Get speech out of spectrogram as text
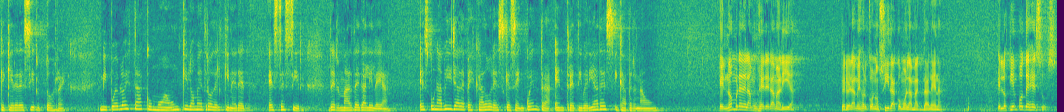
que quiere decir torre. Mi pueblo está como a un kilómetro del Kineret, es decir, del mar de Galilea. Es una villa de pescadores que se encuentra entre Tiberiades y Capernaum. El nombre de la mujer era María, pero era mejor conocida como la Magdalena. En los tiempos de Jesús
